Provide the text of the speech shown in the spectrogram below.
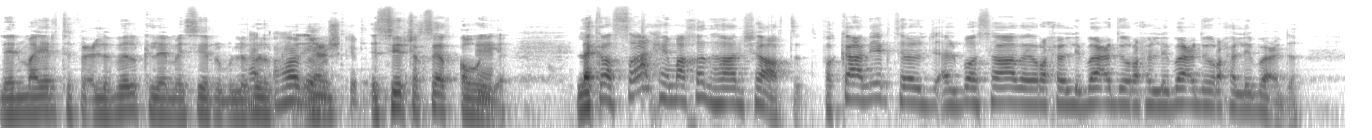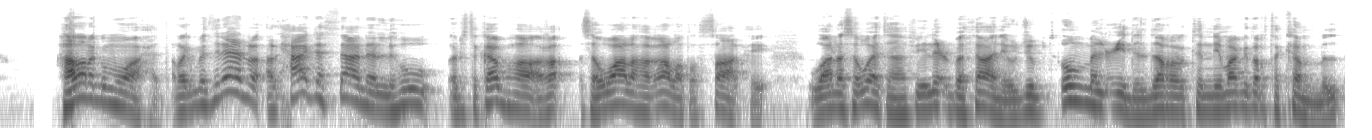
لين ما يرتفع level ك لين ما يصير level هذا يعني المشكلة. يصير شخصيات قوية. لكن الصالحي ماخذها Uncharted فكان يقتل ال boss هذا يروح اللي بعده يروح اللي بعده يروح اللي بعده. هذا رقم واحد. رقم اثنين الحاجة الثانية اللي هو ارتكبها غ... سوالها غلط الصالحي. وأنا سويتها في لعبة ثانية وجبت أم العيد لدرجة إني ما قدرت أكمل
